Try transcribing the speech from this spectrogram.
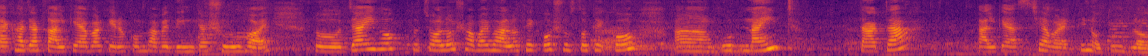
দেখা যাক কালকে আবার কীরকমভাবে দিনটা শুরু হয়। তো যাই হোক, তো চলো সবাই ভালো থেকো, সুস্থ থেকো। Good night tata. কালকে আসছি আবার একটি নতুন ব্লগ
